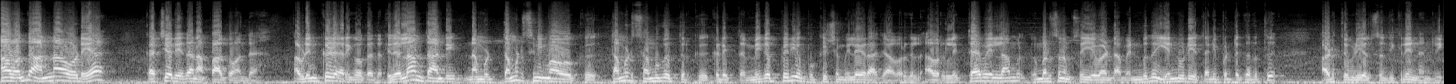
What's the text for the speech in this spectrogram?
நான் வந்து அண்ணாவுடைய கச்சேரியை தான் நான் பார்க்க வந்தேன். அப்படின்னு கீழே இறங்கி உட்காந்து இதெல்லாம் தாண்டி நம்ம தமிழ் சினிமாவுக்கு தமிழ் சமூகத்திற்கு கிடைத்த மிகப்பெரிய பொக்கிஷம் இளையராஜா அவர்கள். அவர்களை தேவையில்லாமல் விமர்சனம் செய்ய வேண்டாம் என்பது என்னுடைய தனிப்பட்ட கருத்து. அடுத்த வீடியோவில் சந்திக்கிறேன். நன்றி.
